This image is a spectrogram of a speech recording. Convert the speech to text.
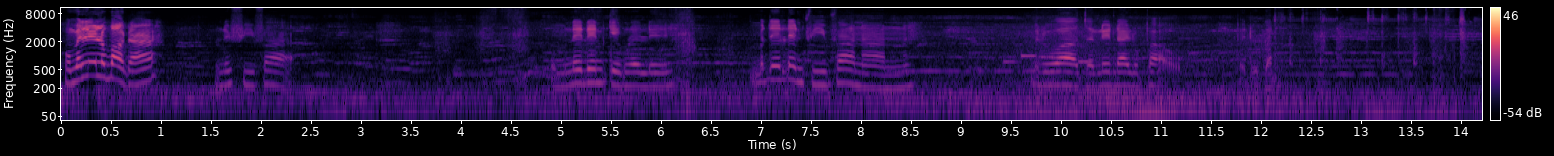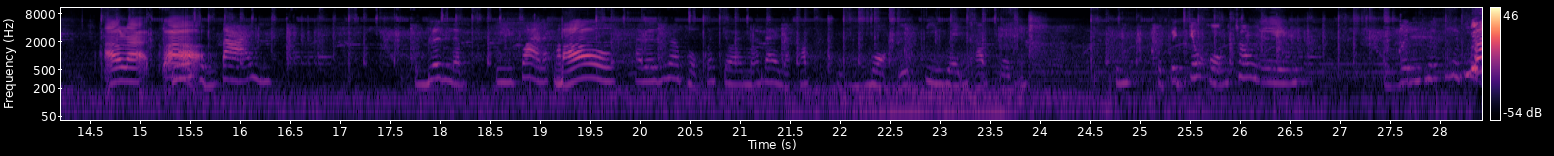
ผมไม่เล่นระบอกนะผมเล่นฟีฟ่าผมไม่ได้เล่นเกมอะไรเลย ไม่ได้เล่นฟีฟ่านานนะไม่รู้ว่าจะเล่นได้หรือเปล่า ไปดูกัน เอาละก็ผมตายผมเล่นแบบ ฟรีไฟล์นะครับเบาถ้าเป็นเพื่อนผมก็จอยมาได้นะครับผมบอกเอฟซีเวนครับผมผมผมเป็นเจ้าของช่องเองผมเป็นเพื่อนที่เพื่อ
